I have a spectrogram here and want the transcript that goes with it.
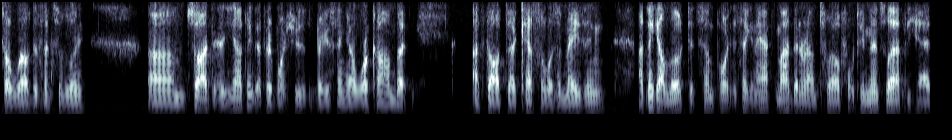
so well defensively. Um, so I, you know, I think that three-point shoot is the biggest thing I'll work on. But I thought uh, Kessler was amazing. I think I looked at some point in the second half. It might have been around 12, 14 minutes left. He had,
